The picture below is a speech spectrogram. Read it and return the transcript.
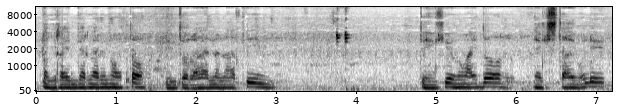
Nag-grinder na rin ako to. Pinturahan na natin. Thank you mga idol. Next time ulit.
